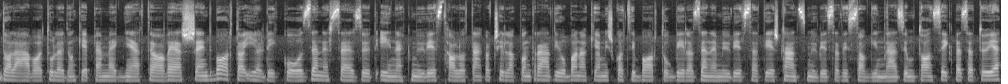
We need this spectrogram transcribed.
dalával tulajdonképpen megnyerte a versenyt. Barta Ildikó, zeneszerzőt, énekművészt hallották a Csillagpont Rádióban, aki a Miskolci Bartók Béla Zeneművészeti és Táncművészeti Szakgimnázium tanszékvezetője.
